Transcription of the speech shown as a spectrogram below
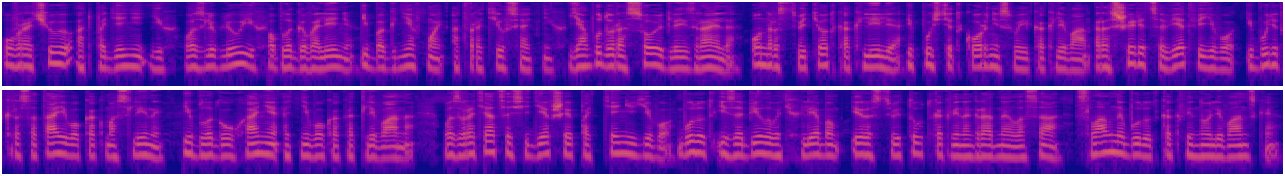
Уврачую от падения их, возлюблю их по благоволению, ибо гнев мой отвратился от них. Я буду росою для Израиля. Он расцветет, как лилия, и пустит корни свои, как ливан. Расширится ветви его, и будет красота его, как маслины, и благоухание от него, как от ливана. Возвратятся сидевшие под тенью его, будут изобиловать хлебом и расцветут, как виноградная лоса. Славны будут, как вино ливанское.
